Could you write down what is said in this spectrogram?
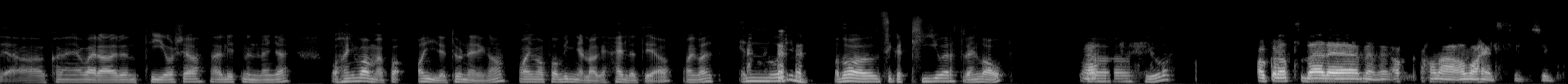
ja, kan jeg være rundt ti år siden. Litt mindre enn det. Og han var med på alle turneringene, og han var på vinnerlaget hele tida. Og han var helt enorm. og det var sikkert ti år etter han la opp. Så, jo da. Akkurat. Det er det jeg mener. Han, er, han var helt sinnssykt god.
